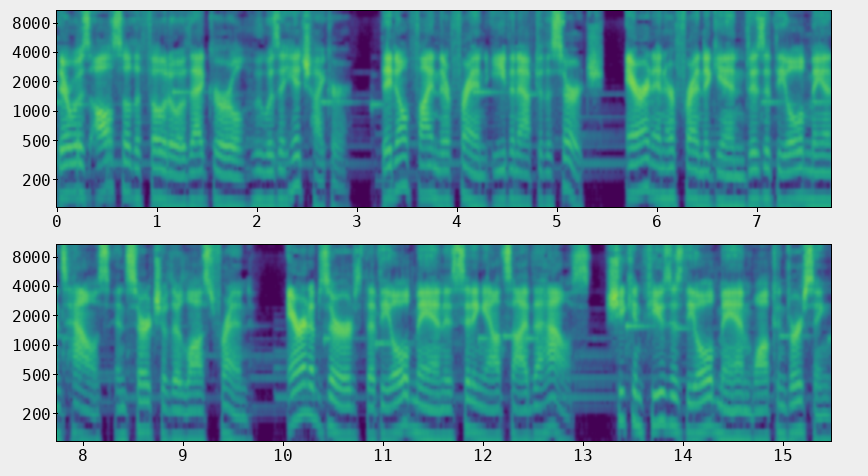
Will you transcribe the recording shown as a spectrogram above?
There was also the photo of that girl who was a hitchhiker. They don't find their friend even after the search. Erin and her friend again visit the old man's house in search of their lost friend. Erin observes that the old man is sitting outside the house. She confuses the old man while conversing,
